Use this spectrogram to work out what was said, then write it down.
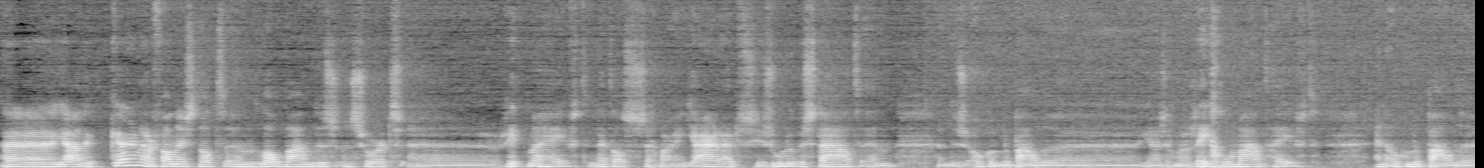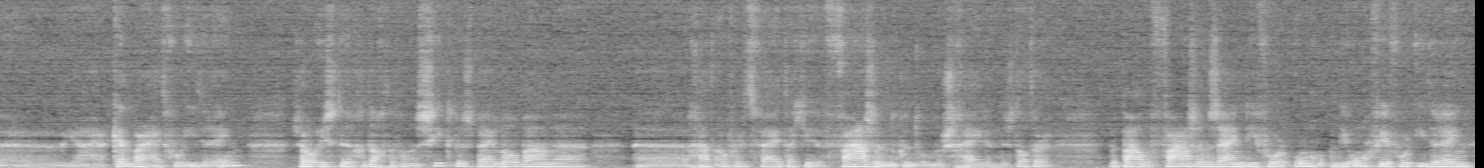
Uh, ja, de kern ervan is dat een loopbaan dus een soort uh, ritme heeft. Net als zeg maar, een jaar uit seizoenen bestaat en, dus ook een bepaalde uh, ja, zeg maar regelmaat heeft. En ook een bepaalde ja, herkenbaarheid voor iedereen. Zo is de gedachte van een cyclus bij loopbanen gaat over het feit dat je fasen kunt onderscheiden. Dus dat er bepaalde fasen zijn die, voor die ongeveer voor iedereen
